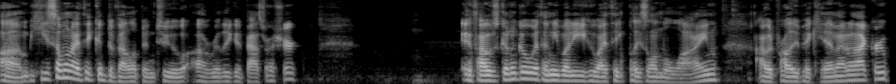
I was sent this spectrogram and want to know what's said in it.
Um, he's someone I think could develop into a really good pass rusher. If I was going to go with anybody who I think plays along the line, I would probably pick him out of that group.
